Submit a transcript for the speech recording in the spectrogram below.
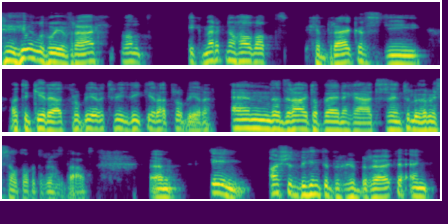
heel goede vraag. Want ik merk nogal wat gebruikers die het een keer uitproberen, twee, drie keer uitproberen. En dat draait op weinig uit. Ze zijn teleurgesteld op het resultaat. Eén, als je het begint te gebruiken en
